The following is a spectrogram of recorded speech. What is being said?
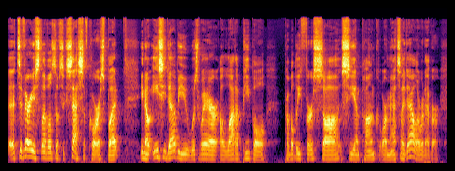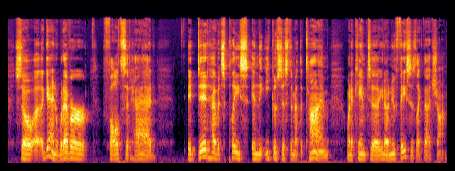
To various levels of success, of course, but you know, ECW was where a lot of people probably first saw CM Punk or Matt Sydal or whatever. So uh, again, whatever faults it had, it did have its place in the ecosystem at the time when it came to you know new faces like that, Sean.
